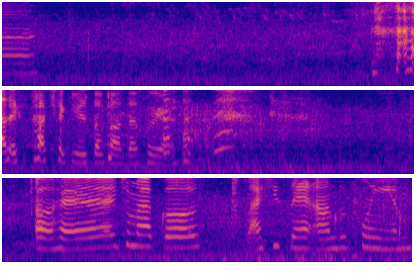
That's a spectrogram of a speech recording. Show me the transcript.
Uh, Alex, stop checking yourself out. That's weird. Oh, hey, Chamacos. Like she said, I'm the twin.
